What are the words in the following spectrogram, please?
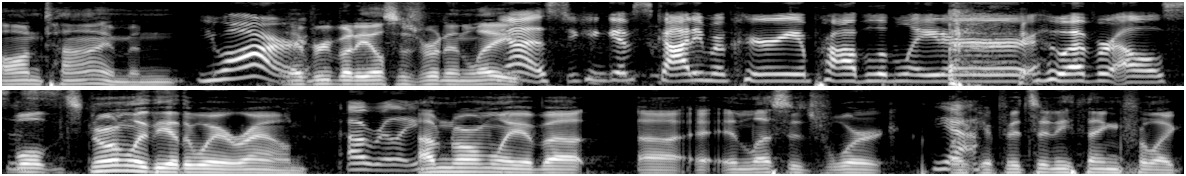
on time, and You are. everybody else is running late. Yes, you can give Scotty McCreery a problem later. whoever else. Is, Well, it's normally the other way around. oh, really? I'm normally about uh, unless it's work. Yeah. Like if it's anything for like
